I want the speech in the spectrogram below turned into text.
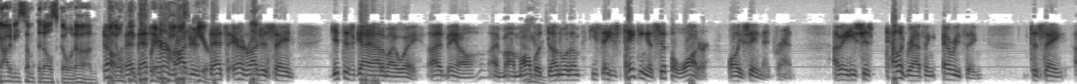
got to be something else going on. No, that, that's Aaron Rodgers. That's Aaron Rodgers saying, "Get this guy out of my way." I, you know, I'm I'm all but done with him. He's he's taking a sip of water while he's saying that, Grant. I mean, he's just telegraphing everything to say uh,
